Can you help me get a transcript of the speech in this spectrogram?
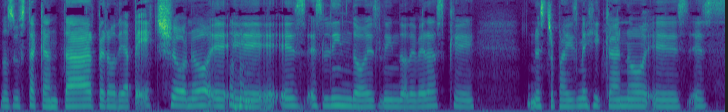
nos gusta cantar, pero de a pecho, ¿no? Eh, eh, es, es lindo, es lindo, de veras que nuestro país mexicano es, es,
